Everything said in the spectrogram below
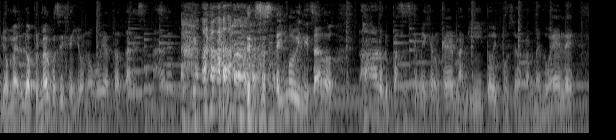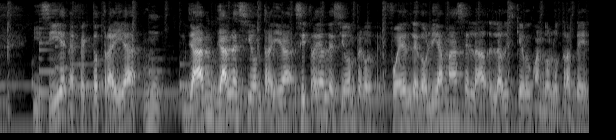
yo me, lo primero que dije, yo no voy a tratar esa madre porque eso está inmovilizado. No, lo que pasa es que me dijeron que era el manguito y pues ya no me duele. Y sí, en efecto traía, ya, ya lesión traía, sí traía lesión, pero fue, le dolía más el lado, izquierdo cuando lo traté,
